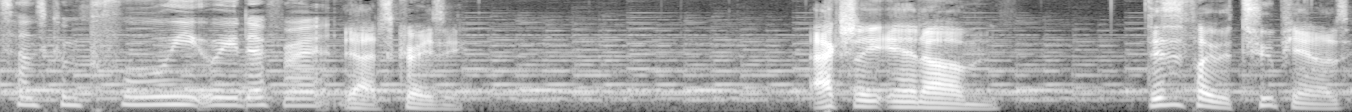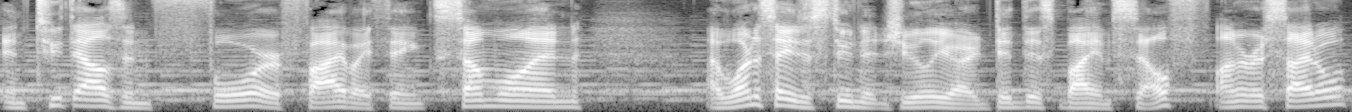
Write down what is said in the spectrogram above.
Sounds completely different. Yeah, it's crazy. Actually, in um, this is played with two pianos. In 2004 or five, I think someone, I want to say, a student at Juilliard, did this by himself on a recital.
